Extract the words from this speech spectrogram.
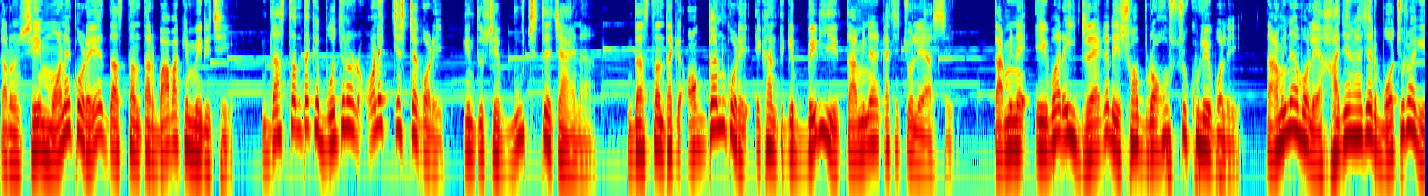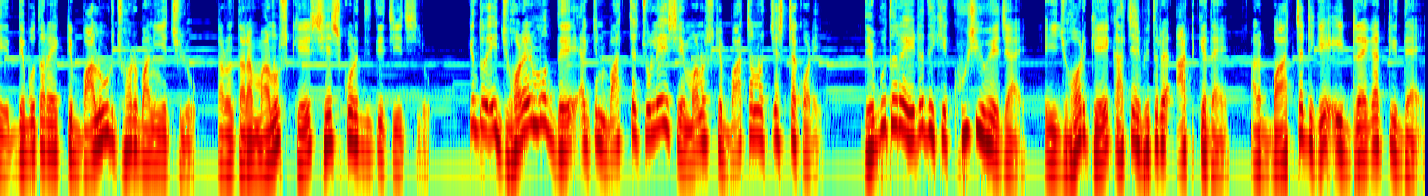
কারণ সে মনে করে দাস্তান তার বাবাকে মেরেছে। দাস্তান তাকে বোঝানোর অনেক চেষ্টা করে, কিন্তু সে বুঝতে চায় না। দাস্তান তাকে অজ্ঞান করে এখান থেকে বেরিয়ে তামিনার কাছে চলে আসে। তামিনা এবার এই ড্র্যাগারে সব রহস্য খুলে বলে। তামিনা বলে, হাজার হাজার বছর আগে দেবতারা একটি বালুর ঝড় বানিয়েছিল, কারণ তারা মানুষকে শেষ করে দিতে চেয়েছিল। কিন্তু এই ঝড়ের মধ্যে একজন বাচ্চা চলে এসে মানুষকে বাঁচানোর চেষ্টা করে। দেবতারা এটা দেখে খুশি হয়ে যায়, এই ঝড়কে কাচের ভিতরে আটকে দেয় আর বাচ্চাটিকে এই ড্র্যাগারটি দেয়।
